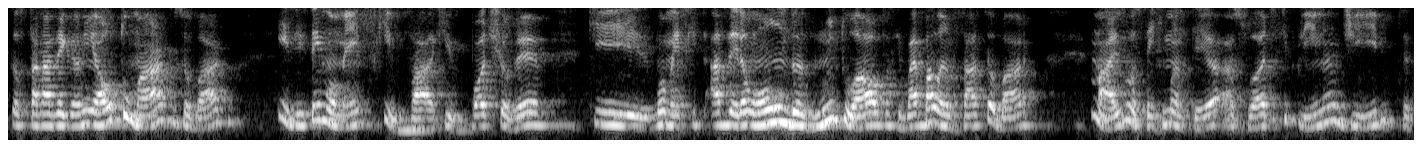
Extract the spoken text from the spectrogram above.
Então você está navegando em alto mar com o seu barco. Existem momentos que, vai, que pode chover, que momentos que haverão ondas muito altas que vai balançar seu barco mas você tem que manter a sua disciplina de ir. Você,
